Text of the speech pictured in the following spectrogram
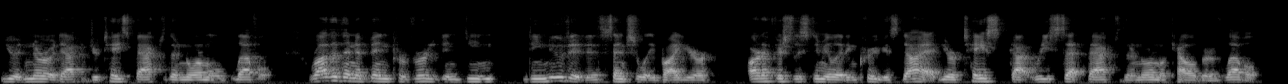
you had neuroadapted your taste back to their normal level, rather than have been perverted and de- denuded essentially by your artificially stimulating previous diet, your taste got reset back to their normal calibrative level.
